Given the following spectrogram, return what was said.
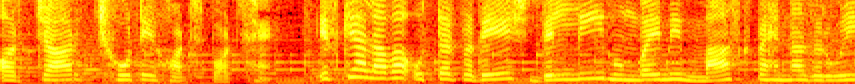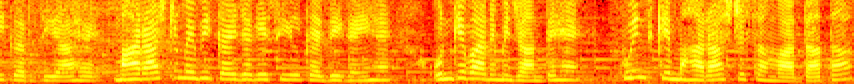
और चार छोटे हॉटस्पॉट्स हैं। इसके अलावा उत्तर प्रदेश, दिल्ली, मुंबई में मास्क पहनना ज़रूरी कर दिया है। महाराष्ट्र में भी कई जगह सील कर दी गई हैं। उनके बारे में जानते हैं। क्विंट के महाराष्ट्र संवाददाता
